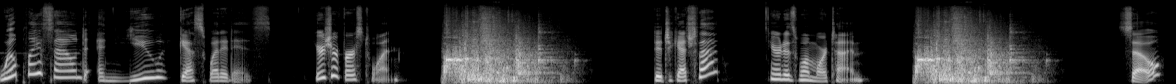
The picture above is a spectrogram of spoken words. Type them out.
We'll play a sound and you guess what it is. Here's your first one. Did you catch that? Here it is one more time. So,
